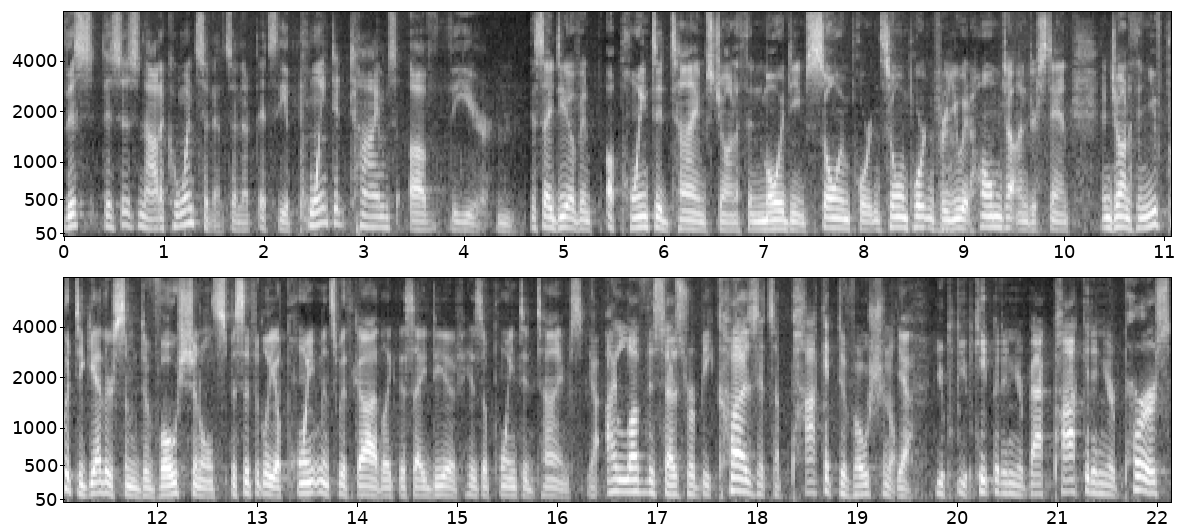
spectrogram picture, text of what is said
This, this is not a coincidence, and it's the appointed times of the year. Hmm. This idea of appointed times, Jonathan, Moedim, so important, so important for you at home to understand. And Jonathan, you've put together some devotionals, specifically appointments with God, like this idea of His appointed times. Yeah, I love this, Ezra, because it's a pocket devotional. Yeah. You, you keep it in your back pocket, in your purse,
